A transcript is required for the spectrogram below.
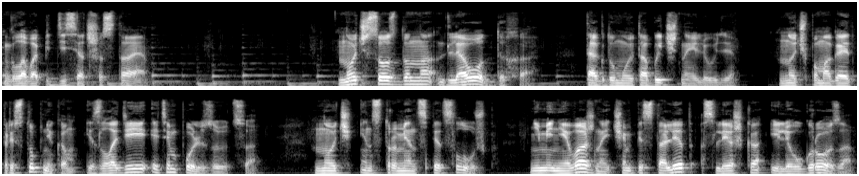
Глава 56. Ночь создана для отдыха. Так думают обычные люди. Ночь помогает преступникам, и злодеи этим пользуются. Ночь – инструмент спецслужб, не менее важный, чем пистолет, слежка или угроза.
